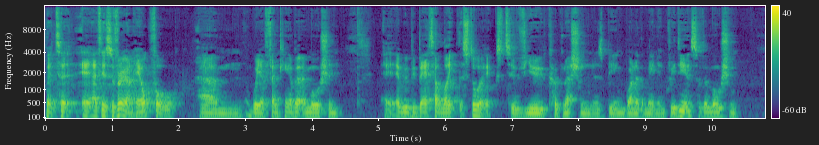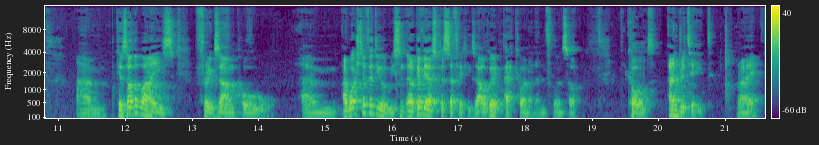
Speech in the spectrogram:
but it, it, it's a very unhelpful um, way of thinking about emotion it would be better, like the Stoics, to view cognition as being one of the main ingredients of emotion. Um, because otherwise, for example, um, I watched a video recently. I'll give you a specific example. I'll go pick on an influencer called Andrew Tate, right?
